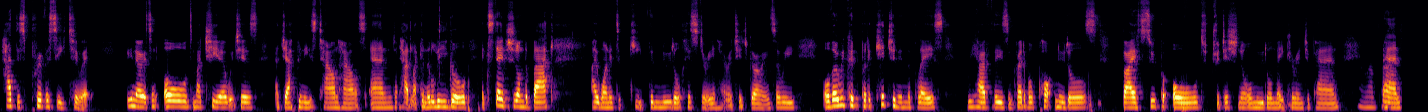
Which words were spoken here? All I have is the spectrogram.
had this privacy to it. You know, it's an old machiya, which is a Japanese townhouse, and had like an illegal extension on the back. I wanted to keep the noodle history and heritage going. So we, although we couldn't put a kitchen in the place, we have these incredible pot noodles by a super old traditional noodle maker in Japan. I love that. And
